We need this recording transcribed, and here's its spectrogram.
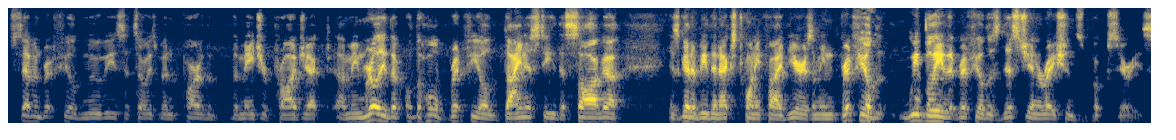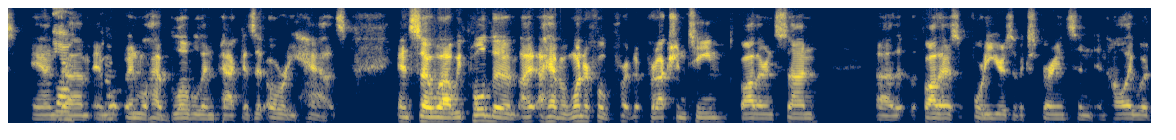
seven Britfield movies. It's always been part of the, the major project. I mean, really, the the whole Britfield dynasty, the saga is going to be the next 25 years. I mean, Britfield, we believe that Britfield is this generation's book series, and yeah. um, and will, and will have global impact as it already has. And so uh, we pulled the. I, I have a wonderful production team, father and son. Uh, the, the, father has 40 years of experience in, in Hollywood.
